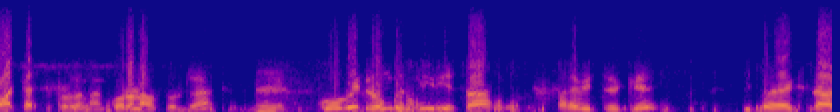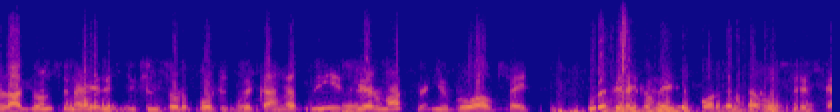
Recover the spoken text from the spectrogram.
பாட்காஸ்ட் சொல்ல நான் கொரோனா சொல்றேன். கோவிட் ரொம்ப சீரியஸா பரவிட்டு இருக்கு இப்ப எக்ஸ்ட்ரா லாக்டவுன்ஸ் நிறைய ரெஸ்ட்ரிக்ஷன்ஸோட போட்டுட்டு இருக்காங்க. Please wear mask when you go outside. முடிஞ்ச வரைக்கும் வெளியே போறத தவிர்த்துருங்க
